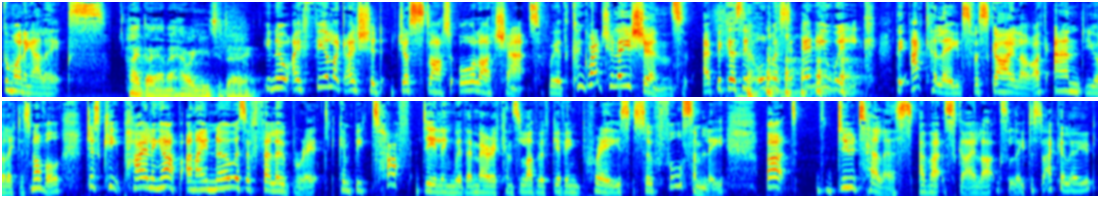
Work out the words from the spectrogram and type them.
Good morning, Alex. Hi, Diana. How are you today? You know, I feel like I should just start all our chats with congratulations, uh, because in almost any week, the accolades for Skylark and your latest novel just keep piling up. And I know as a fellow Brit, it can be tough dealing with Americans' love of giving praise so fulsomely. But do tell us about Skylark's latest accolade.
